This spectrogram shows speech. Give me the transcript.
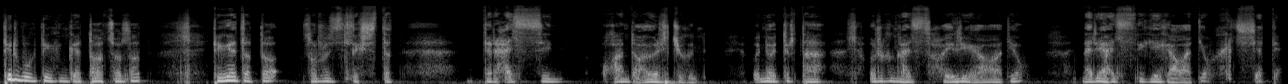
Тэр бүгдийг ингээд тооцоолоод тэгээд одоо сурвалжлагчдад тэр хальсын ухаанд ойрлж өгнө. Өнөөдөр та өргөн хальс хоёрыг аваад яв. Нарийн хальс нэгийг аваад яв гэх жишээтэй.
